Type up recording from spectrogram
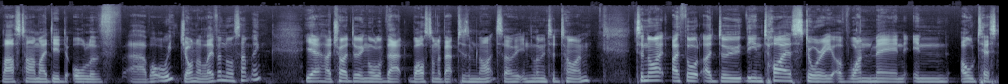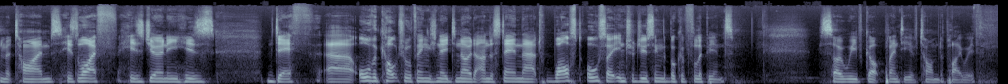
Last time I did all of, uh, what were we, John 11 or something? Yeah, I tried doing all of that whilst on a baptism night, so in limited time. Tonight, I thought I'd do the entire story of one man in Old Testament times his life, his journey, his death, uh, all the cultural things you need to know to understand that, whilst also introducing the book of Philippians. So we've got plenty of time to play with.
